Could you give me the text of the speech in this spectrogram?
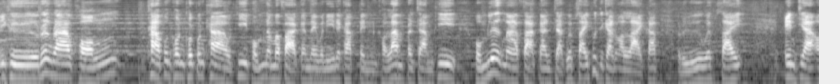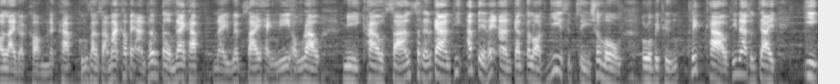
นี่คือเรื่องราวของข่าวปนคนคนปนข่าวที่ผมนำมาฝากกันในวันนี้นะครับ เป็นคอลัมน์ประจำที่ผมเลือกมาฝากกันจากเว็บไซต์ผู้จัดการออนไลน์ครับ หรือเว็บไซต์ mgronline.com นะครับ คุณผู้ฟังสามารถเข้าไปอ่านเพิ่มเติมได้ครับ ในเว็บไซต์แห่งนี้ของเรา มีข่าวสารสถานการณ์ที่อัปเดตให้อ่านกันตลอด 24 ชั่วโมง รวมไปถึงคลิปข่าวที่น่าสนใจอีก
